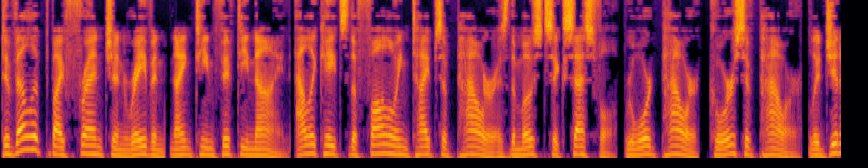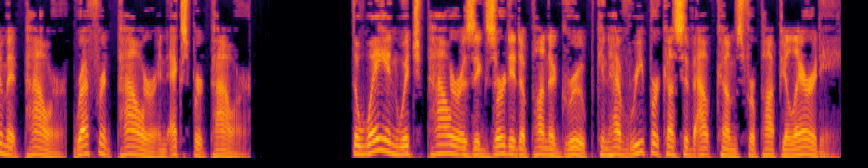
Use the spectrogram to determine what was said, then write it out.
developed by French and Raven 1959 allocates the following types of power as the most successful, reward power, coercive power, legitimate power, referent power and expert power. The way in which power is exerted upon a group can have repercussive outcomes for popularity.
